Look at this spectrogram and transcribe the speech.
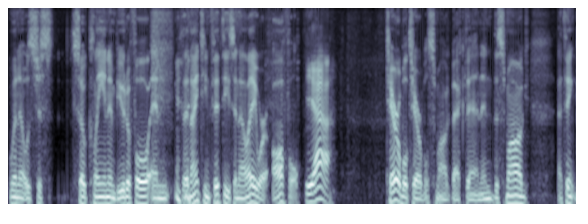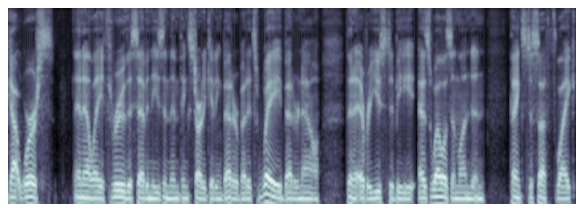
when it was just so clean and beautiful?" And the 1950s in L.A. were awful. Yeah. terrible, terrible smog back then. And the smog, I think, got worse in LA through the 70s and then things started getting better. But it's way better now than it ever used to be, as well as in London, thanks to stuff like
